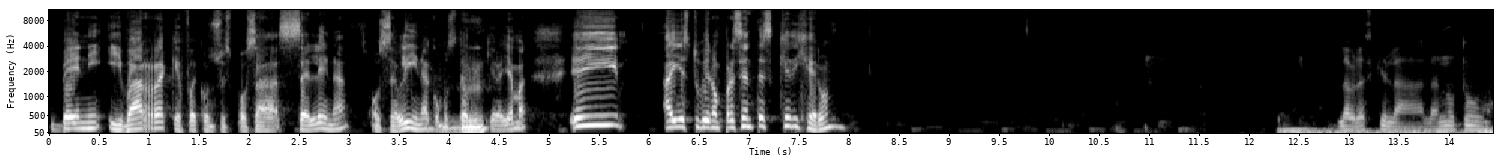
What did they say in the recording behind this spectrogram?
Benny Ibarra, que fue con su esposa Selena, o Selina, como usted Ujú. quiera llamar. Y ahí estuvieron presentes. ¿Qué dijeron? la verdad es que la, la noto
